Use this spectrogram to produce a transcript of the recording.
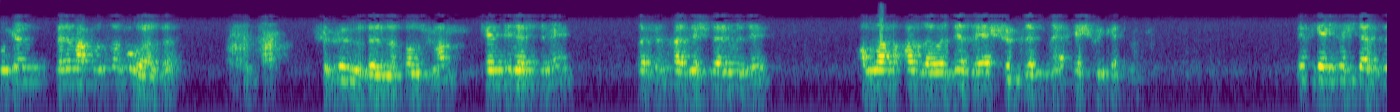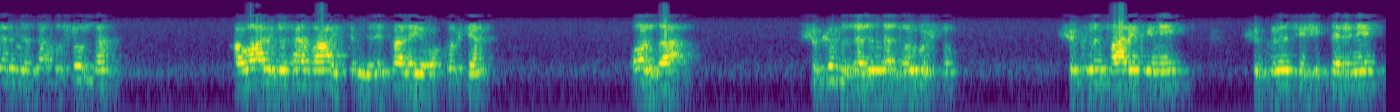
Bugün benim aklımda bu vardı. Şükür üzerine konuşmak, kendi nefsimi ve kardeşlerimizi Allah Azze ve Celle'ye şükretmeye teşvik etmek. Biz geçmiş derslerimizde hususen Havalidü Erba isimli Risale'yi okurken orada şükür üzerinde durmuştuk. Şükrün tarifini, şükrün çeşitlerini,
